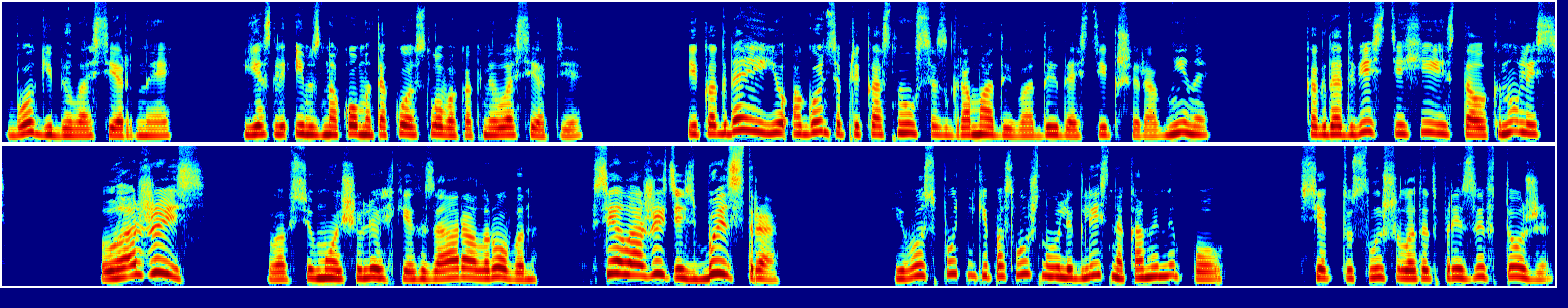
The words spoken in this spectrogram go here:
Боги милосердные, если им знакомо такое слово, как милосердие. И когда ее огонь соприкоснулся с громадой воды, достигшей равнины, когда две стихии столкнулись... «Ложись!» — во всю мощь легких заорал Рован. «Все ложитесь, быстро!» Его спутники послушно улеглись на каменный пол — все, кто слышал этот призыв, тоже.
